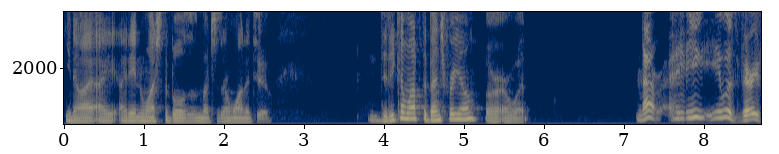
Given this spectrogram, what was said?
you know, I, I didn't watch the Bulls as much as I wanted to. Did he come off the bench for y'all or, or what? Not he. He was very.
